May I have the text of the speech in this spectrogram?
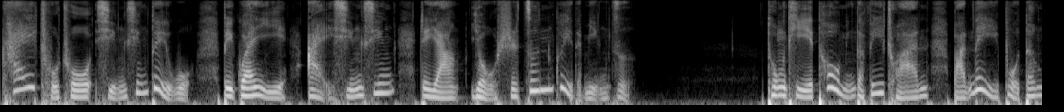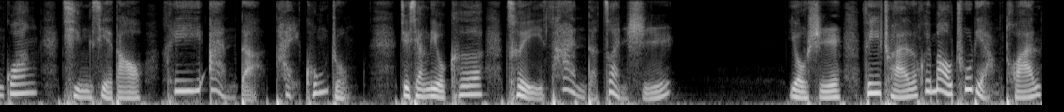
开除出行星队伍，被冠以“矮行星”这样有失尊贵的名字。通体透明的飞船把内部灯光倾泻到黑暗的太空中，就像六颗璀璨的钻石。有时，飞船会冒出两团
